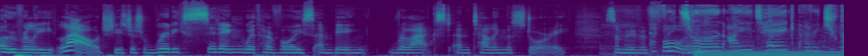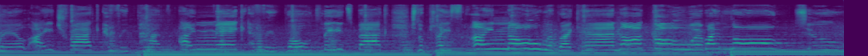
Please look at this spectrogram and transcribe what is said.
overly loud. She's just really sitting with her voice and being relaxed and telling the story. So moving every forward. Every turn I take, every trail I track, every path I make, every road leads back to the place I know where I cannot go, where I long to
